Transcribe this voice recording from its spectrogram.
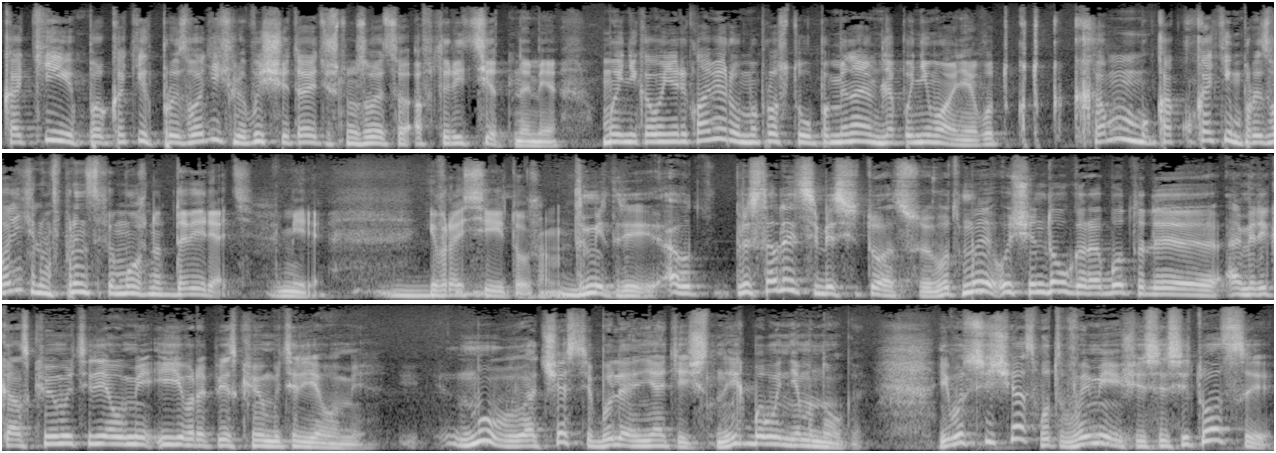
какие, каких производителей вы считаете, что называется, авторитетными? Мы никого не рекламируем, мы просто упоминаем для понимания, вот кому, как, каким производителям, в принципе, можно доверять в мире и в России тоже. Дмитрий, а вот представляете себе ситуацию? Вот мы очень долго работали американскими материалами и европейскими материалами ну, отчасти были они отечественные, их было немного. И вот сейчас, вот в имеющейся ситуации,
